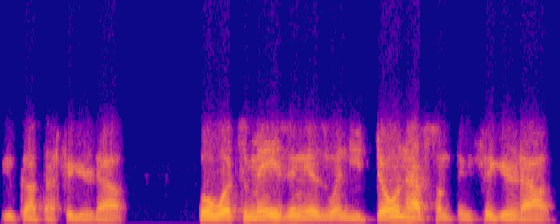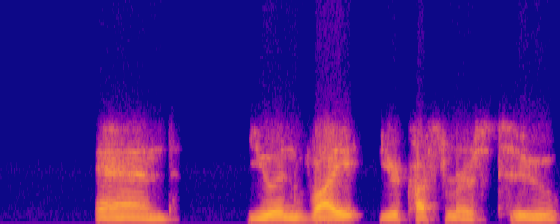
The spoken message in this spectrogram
you've got that figured out but what's amazing is when you don't have something figured out and you invite your customers to,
